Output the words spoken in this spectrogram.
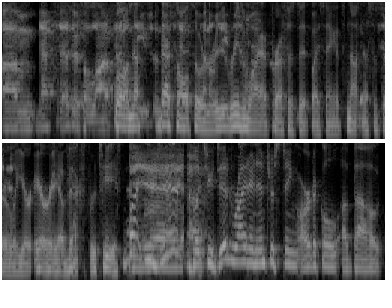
Um, that said, there's a lot of well, and that's and that's also a re- reason why I prefaced it by saying it's not necessarily your area of expertise. But yeah, you did, yeah. but you did write an interesting article about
